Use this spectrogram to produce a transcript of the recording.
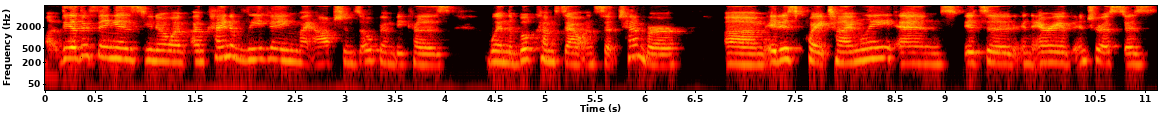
Uh, the other thing is, you know, I'm, I'm kind of leaving my options open because when the book comes out in September, um, it is quite timely and it's a, an area of interest as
